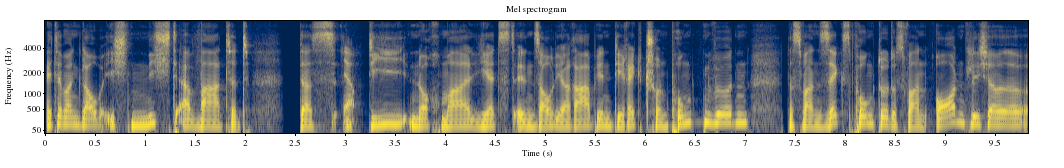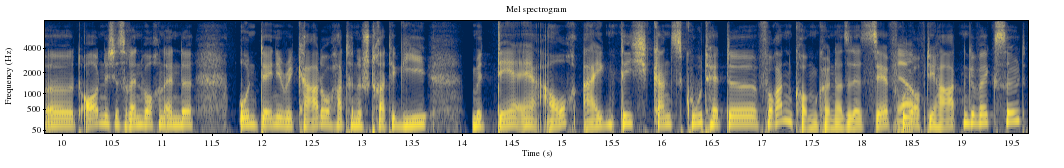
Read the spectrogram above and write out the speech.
hätte man, glaube ich, nicht erwartet, dass ja. die nochmal jetzt in Saudi-Arabien direkt schon punkten würden. Das waren sechs Punkte, das war ein ordentlicher, äh, ordentliches Rennwochenende und Danny Ricciardo hatte eine Strategie, mit der er auch eigentlich ganz gut hätte vorankommen können. Also der ist sehr früh ja. auf die Harten gewechselt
